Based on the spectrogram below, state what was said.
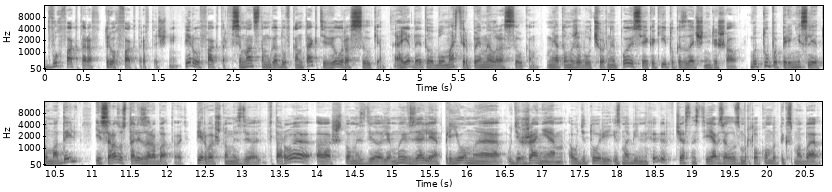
двух факторов, трех факторов точнее. Первый фактор. В 2017 году ВКонтакте вел рассылки, а я до этого был мастер по email рассылкам. У меня там уже был черный пояс, и я какие только задачи не решал. Мы тупо перенесли эту модель и сразу стали зарабатывать. Первое, что мы сделали. Второе, э, что мы сделали, мы взяли приемы удержания аудитории из мобильных игр. В частности, я взял из Mortal Kombat X Mobile.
